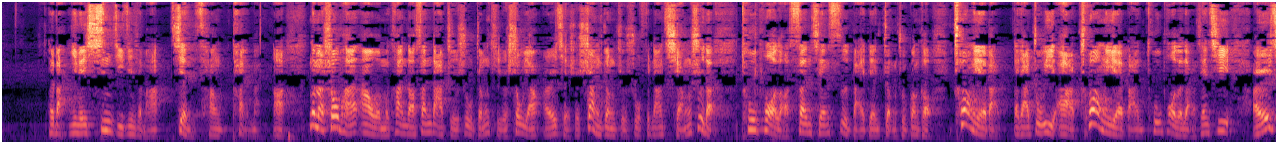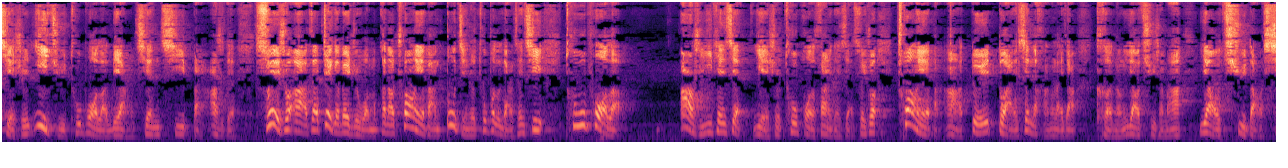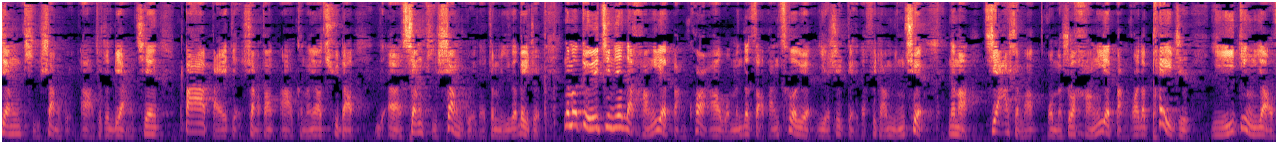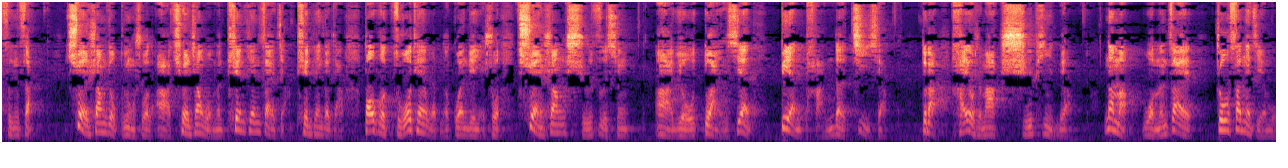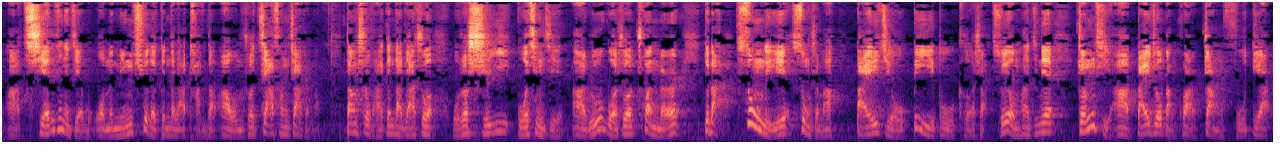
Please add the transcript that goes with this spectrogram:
对吧？因为新基金什么啊建仓太慢啊。那么收盘啊，我们看到三大指数整体是收阳，而且是上证指数非常强势的突破了三千四百点整数关口。创业板大家注意啊，创业板突破了两千七，而且是一举突破了两千七百二十点。所以说啊，在这个位置，我们看到创业板不仅是突破了两千七，突破了。二十一天线也是突破了三十天线，所以说创业板啊，对于短线的行情来讲，可能要去什么啊？要去到箱体上轨啊，就是两千八百点上方啊，可能要去到呃箱体上轨的这么一个位置。那么对于今天的行业板块啊，我们的早盘策略也是给的非常明确。那么加什么？我们说行业板块的配置一定要分散。券商就不用说了啊，券商我们天天在讲，天天在讲，包括昨天我们的观点也说，券商十字星啊，有短线变盘的迹象，对吧？还有什么食品饮料？那么我们在周三的节目啊，前天的节目，我们明确的跟大家谈到啊，我们说加仓加什么？当时我还跟大家说，我说十一国庆节啊，如果说串门儿对吧？送礼送什么？白酒必不可少，所以我们看今天整体啊，白酒板块涨幅第二，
